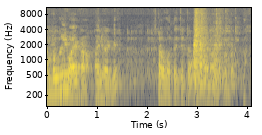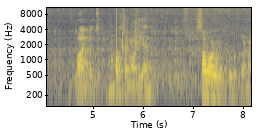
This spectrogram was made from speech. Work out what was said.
നമ്മുടെ ഉള്ളി വഴറ്റണം. അതിന് വേണ്ടി സ്റ്റവ് കത്തിച്ചിട്ട് അതിനകത്തോട്ട് പാൻ വെച്ച്. കുറച്ചെണ്ണം മതിയേ. സവാള ഇട്ട് കൊടുക്കുകയാണ്.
